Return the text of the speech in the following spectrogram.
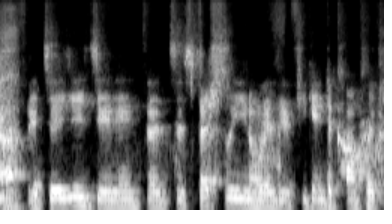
Uh, it's, it's, it's, it's, especially, you know, if you get into complex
